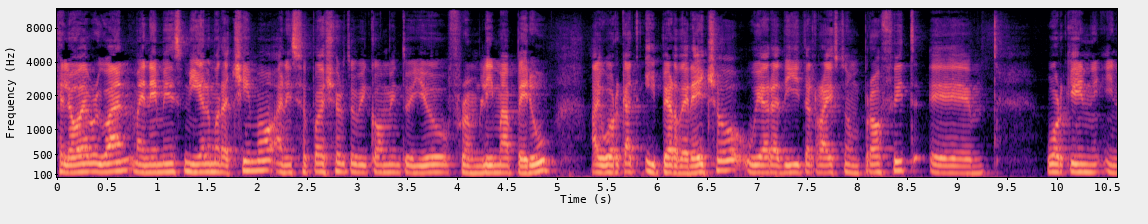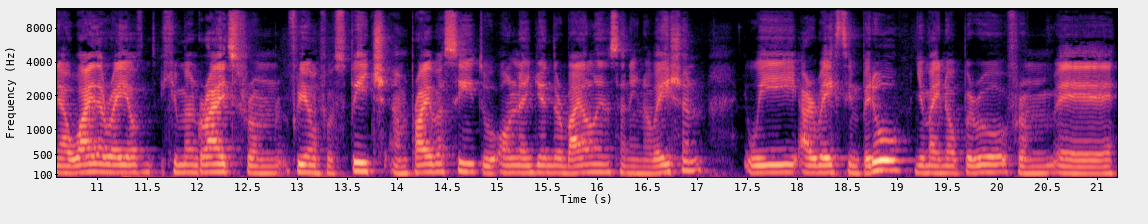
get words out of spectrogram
Hello everyone, my name is Miguel Morachimo and it's a pleasure to be coming to you from Lima, Peru. I work at Hiperderecho. We are a digital rights non-profit uh, working in a wide array of human rights from freedom of speech and privacy to online gender violence and innovation. We are based in Peru. You might know Peru from uh,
